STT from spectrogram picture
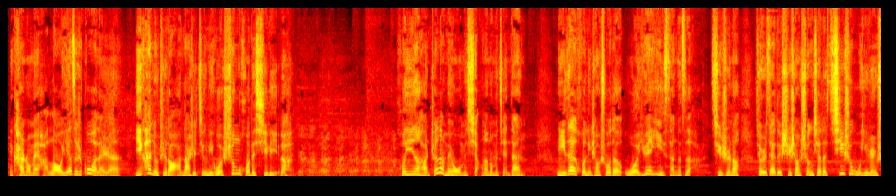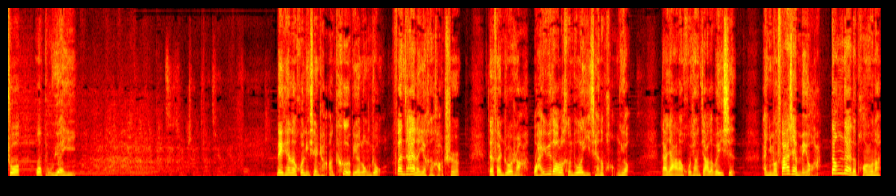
你看着没啊？老爷子是过来人，一看就知道啊，那是经历过生活的洗礼的。”婚姻啊，真的没有我们想的那么简单。你在婚礼上说的“我愿意”三个字啊，其实呢，就是在对世上剩下的七十五亿人说“我不愿意”。那天的婚礼现场特别隆重，饭菜呢也很好吃。在饭桌上啊，我还遇到了很多以前的朋友，大家呢互相加了微信。哎，你们发现没有啊？当代的朋友呢，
